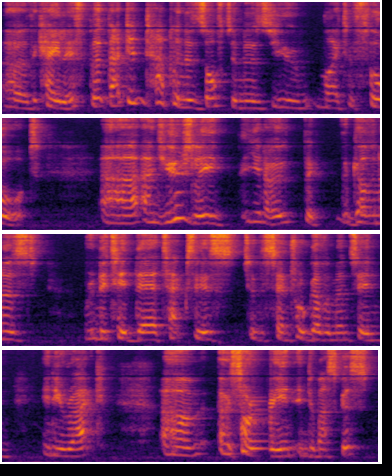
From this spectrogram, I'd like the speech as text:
uh, the caliph, but that didn't happen as often as you might have thought. Uh, and usually, you know, the, the governors remitted their taxes to the central government in, in Iraq, um, uh, sorry, in, in Damascus.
